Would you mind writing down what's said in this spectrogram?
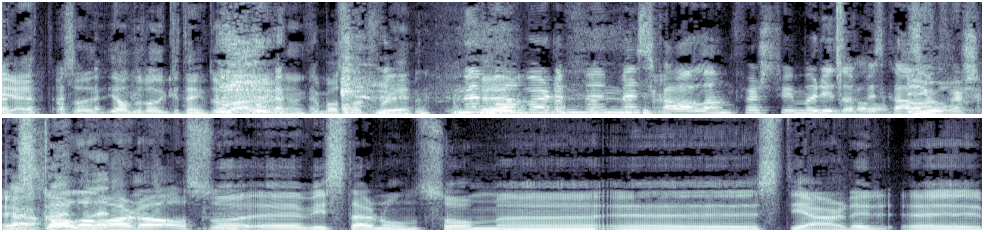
jeg, altså, de andre hadde ikke tenkt å være her engang. Men hva var det med, med skalaen først? Vi må rydde opp i skalaen. Jo, først. Ja. skalaen var da altså eh, Hvis det er noen som eh, eh, stjeler eh,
